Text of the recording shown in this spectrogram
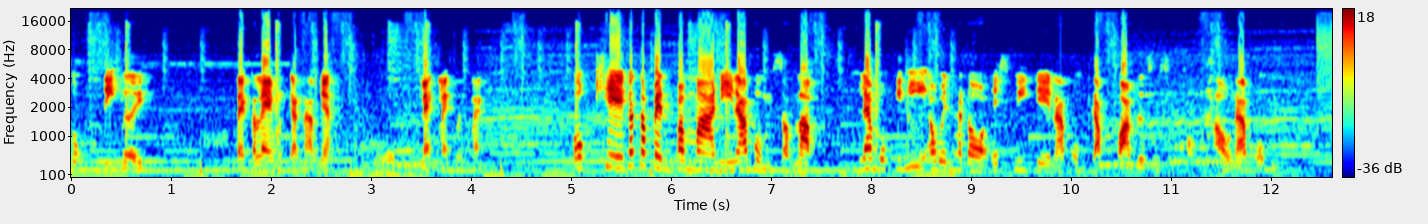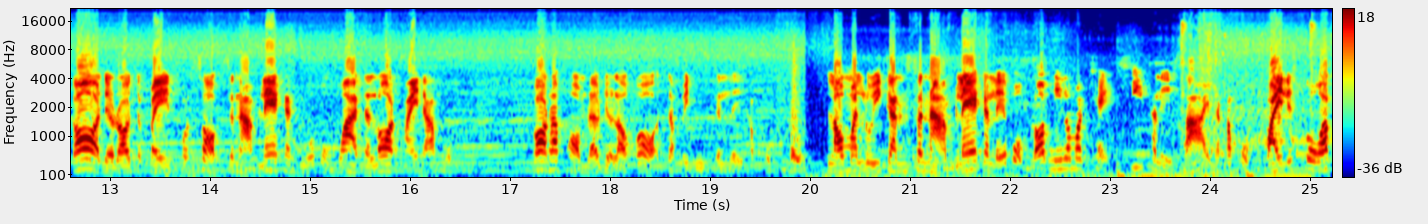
ตรงปกติเลย แต่ก็แรงเหมือนกันนะเนี่ยโหแหลกแหลกแหลกโอเคก็จะเป็นประมาณนี้นะผมสำหรับ Lamborghini Aventador SVJ นะผมกับความเร็วสูงสุดของเขานะผม ก็เดี๋ยวเราจะไปทดสอบสนามแรกกันดูว่าผมว่าจะรอดไหมนะครับผม ก็ถ้าพร้อมแล้วเดี๋ยวเราก็จะไปดูกันเลยครับผม เรามาลุยกันสนามแรกกันเลยผม รอบนี้เรามาแข่งที่ทะเลทรายนะครับผม ไป let's go ครับ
